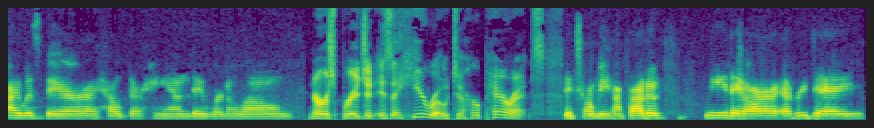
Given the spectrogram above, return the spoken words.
I was there. I held their hand. They weren't alone. Nurse Bridget is a hero to her parents. They tell me how proud of me they are every day.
